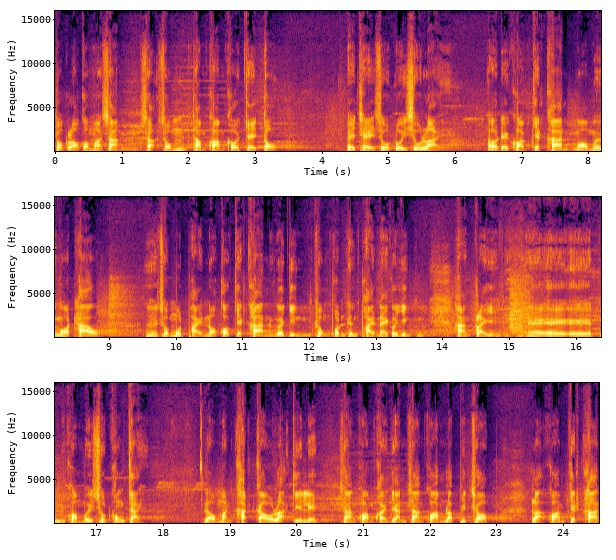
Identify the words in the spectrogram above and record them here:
พวกเราก็มาสร้างสะสมทำความเข้าใจโตไม่ใช่สู่รุ่ยสู่ไล่เอาแต่ความเกียจค้านงอมืองอเท้าสมมุติภายนอกก็เกียจค้านก็ยิ่งส่งผลถึงภายในก็ยิ่งห่างไกลความบริสุทธิ์ของใจ เรามันขัดเกลาละกิเลสสร้างความขยันสร้างความรับผิดชอบ ละความเกียจคร้าน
